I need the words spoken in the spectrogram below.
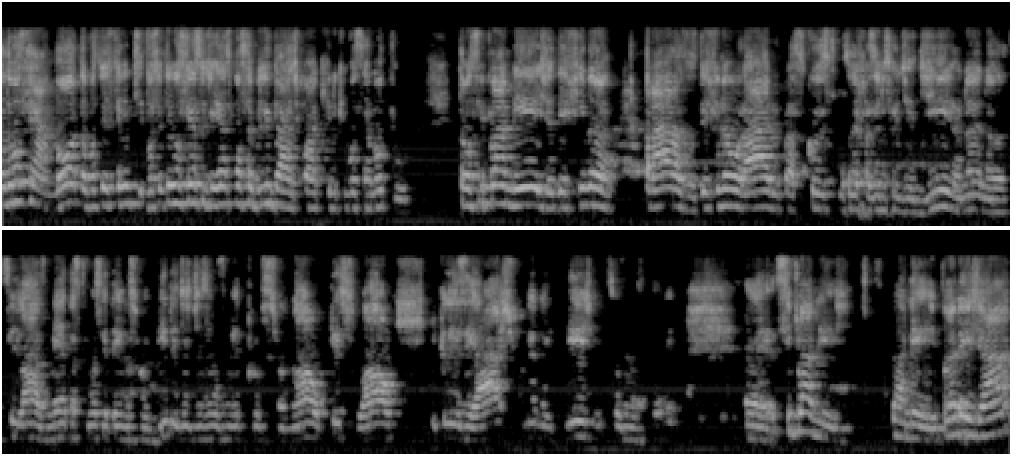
quando você anota, você, sente, você tem um senso de responsabilidade com aquilo que você anotou. Então, se planeja, defina prazos, defina horário para as coisas que você vai fazer no seu dia a dia, né? Na, sei lá, as metas que você tem na sua vida de desenvolvimento profissional, pessoal, eclesiástico, né? na igreja, no seu. É, se planeje planeje. Planejar,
